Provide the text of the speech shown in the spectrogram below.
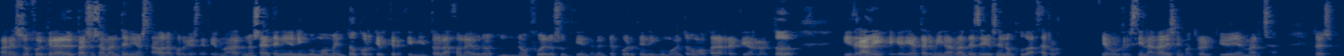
para eso fue creado y para eso se ha mantenido hasta ahora, porque es decir, no, no se ha detenido en ningún momento porque el crecimiento de la zona euro no fue lo suficientemente fuerte en ningún momento como para retirarlo del todo. Y Draghi, que quería terminarlo antes de irse, no pudo hacerlo. Llegó Cristina Lagarde y se encontró el QE en marcha. Entonces,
